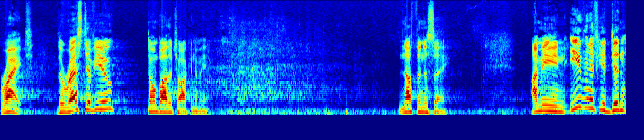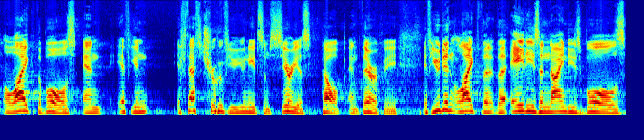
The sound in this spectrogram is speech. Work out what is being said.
Right. The rest of you, don't bother talking to me. Nothing to say. I mean, even if you didn't like the Bulls, and if you if that's true of you, you need some serious help and therapy if you didn't like the, the 80s and 90s Bulls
